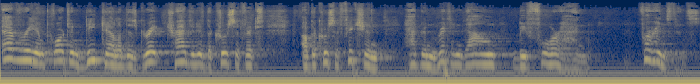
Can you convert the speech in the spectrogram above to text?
Every important detail of this great tragedy of the crucifix, of the crucifixion, had been written down beforehand. For instance,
